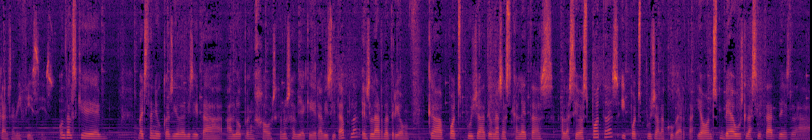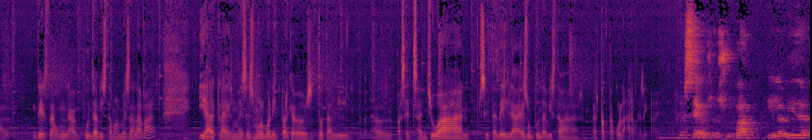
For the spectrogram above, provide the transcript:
dels edificis. Un dels que vaig tenir ocasió de visitar a l'Open House, que no sabia que era visitable, és l'Arc de Triomf, que pots pujar, té unes escaletes a les seves potes i pots pujar a la coberta. Llavors veus la ciutat des de des d'un punt de vista molt més elevat i ara, clar, és, més, és molt bonic perquè veus tot el, el passeig Sant Joan, Ciutadella, és un punt de vista espectacular, bàsicament. Que seus a sopar i la vida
